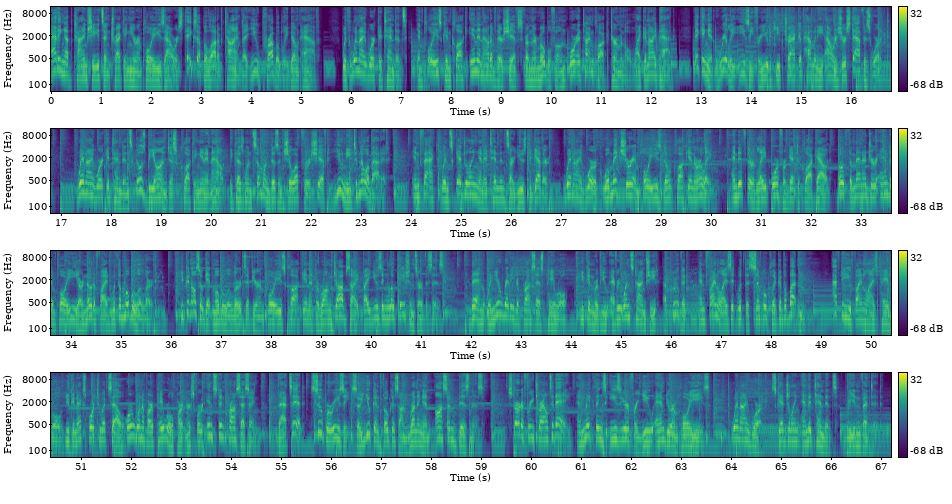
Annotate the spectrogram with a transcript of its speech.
Adding up timesheets and tracking your employees' hours takes up a lot of time that you probably don't have. With When I Work Attendance, employees can clock in and out of their shifts from their mobile phone or a time clock terminal like an iPad, making it really easy for you to keep track of how many hours your staff has worked. When I Work Attendance goes beyond just clocking in and out because when someone doesn't show up for a shift, you need to know about it. In fact, when scheduling and attendance are used together, When I Work we'll make sure employees don't clock in early. And if they're late or forget to clock out, both the manager and employee are notified with a mobile alert. You can also get mobile alerts if your employees clock in at the wrong job site by using location services. Then, when you're ready to process payroll, you can review everyone's timesheet, approve it, and finalize it with the simple click of a button. After you finalize payroll, you can export to Excel or one of our payroll partners for instant processing. That's it, super easy, so you can focus on running an awesome business. Start a free trial today and make things easier for you and your employees. When I Work, Scheduling and Attendance Reinvented.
